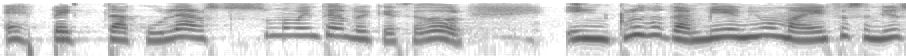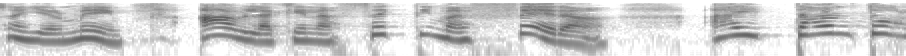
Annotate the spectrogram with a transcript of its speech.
espectacular, sumamente enriquecedor. Incluso también el mismo maestro ascendido San Germain habla que en la séptima esfera hay tantos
